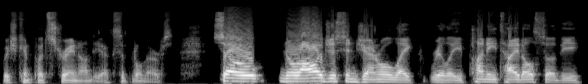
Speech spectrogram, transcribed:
which can put strain on the occipital nerves. So neurologists in general like really punny titles. So the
